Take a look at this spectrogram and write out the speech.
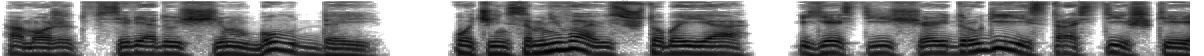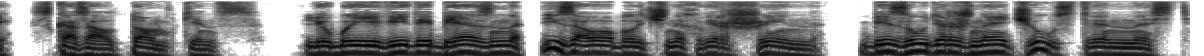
а может, всеведущим Буддой. Очень сомневаюсь, чтобы я «Есть еще и другие страстишки», — сказал Томпкинс. «Любые виды бездн и заоблачных вершин, безудержная чувственность,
